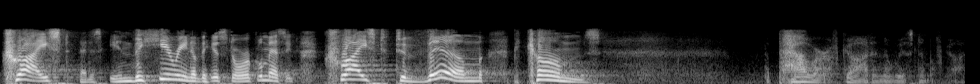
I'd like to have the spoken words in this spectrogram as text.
Christ, that is in the hearing of the historical message, Christ to them becomes the power of God and the wisdom of God.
